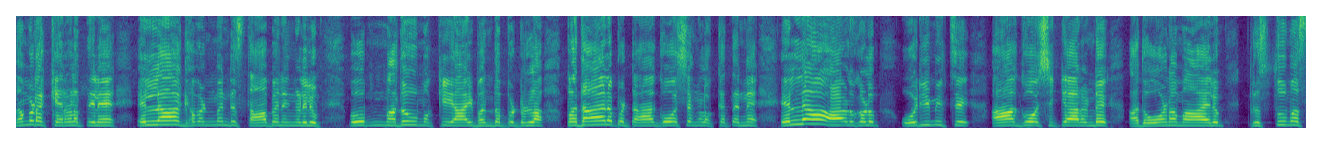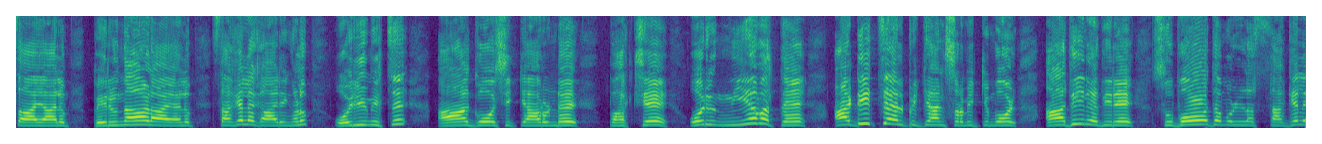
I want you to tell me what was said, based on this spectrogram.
നമ്മുടെ കേരളത്തിലെ എല്ലാ ഗവൺമെന്റ് സ്ഥാപനങ്ങളിലും മതവുമൊക്കെയായി ബന്ധപ്പെട്ടുള്ള പ്രധാനപ്പെട്ട ആഘോഷങ്ങളൊക്കെ തന്നെ എല്ലാ ആളുകളും ഒരുമിച്ച് ആഘോഷിക്കാറുണ്ട്. അത് ഓണമായാലും ക്രിസ്തുമസ് ആയാലും പെരുന്നാളായാലും സകല കാര്യങ്ങളും ഒരുമിച്ച് ആഘോഷിക്കാറുണ്ട്. പക്ഷേ ഒരു നിയമത്തെ അടിച്ചേൽപ്പിക്കാൻ ശ്രമിക്കുമ്പോൾ അതിനെതിരെ സുബോധമുള്ള സകല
